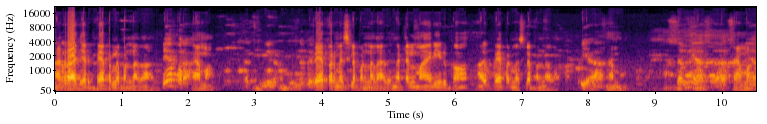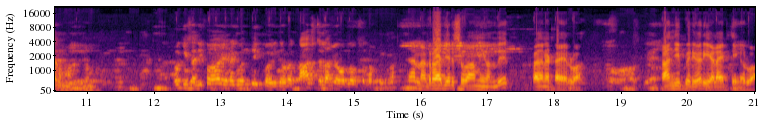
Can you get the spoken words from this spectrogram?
நடராஜர் பேப்பரில் பண்ணதான் பேப்பரா ஆமாம் பேப்பர் மெஸ்ஸில் பண்ணதான் அது மெட்டல் மாதிரி இருக்கும் அது பேப்பர் மெஸ்ஸில் பண்ணதான் அப்படியா? ஆமாம் செம்மையா சார் ஆமாம் ஆமாம் ஆமாம் ஓகே சார் இப்போ எனக்கு வந்து இப்போ இதோட காஸ்ட் எல்லாமே ஓரளவு சொல்ல முடியுமா? நடராஜர் சுவாமி வந்து பதினெட்டாயிரம் ரூபா. காஞ்சி பெரியவர் ஏழாயிரத்தி ஐநூறுரூவா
